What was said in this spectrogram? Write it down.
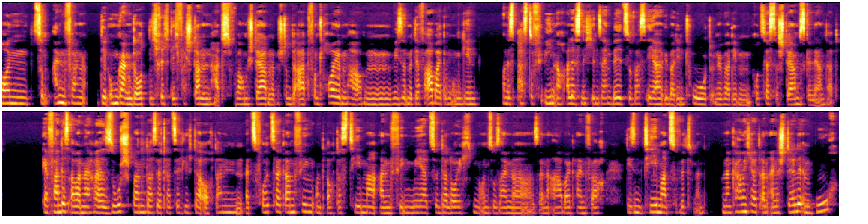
und zum Anfang den Umgang dort nicht richtig verstanden hat, warum Sterben eine bestimmte Art von Träumen haben, wie sie mit der Verarbeitung umgehen. Und es passte für ihn auch alles nicht in sein Bild, so was er über den Tod und über den Prozess des Sterbens gelernt hat. Er fand es aber nachher so spannend, dass er tatsächlich da auch dann als Vollzeit anfing und auch das Thema anfing, mehr zu hinterleuchten und so seine, seine Arbeit einfach diesem Thema zu widmen. Und dann kam ich halt an eine Stelle im Buch,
